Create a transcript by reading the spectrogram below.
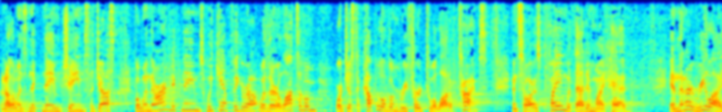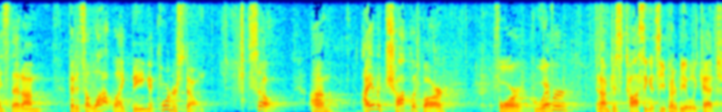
another one's nicknamed James the Just. But when there aren't nicknames, we can't figure out whether there are lots of them or just a couple of them referred to a lot of times. And so I was playing with that in my head, and then I realized that, um, that it's a lot like being at Cornerstone. So um, I have a chocolate bar for whoever, and I'm just tossing it so you better be able to catch,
